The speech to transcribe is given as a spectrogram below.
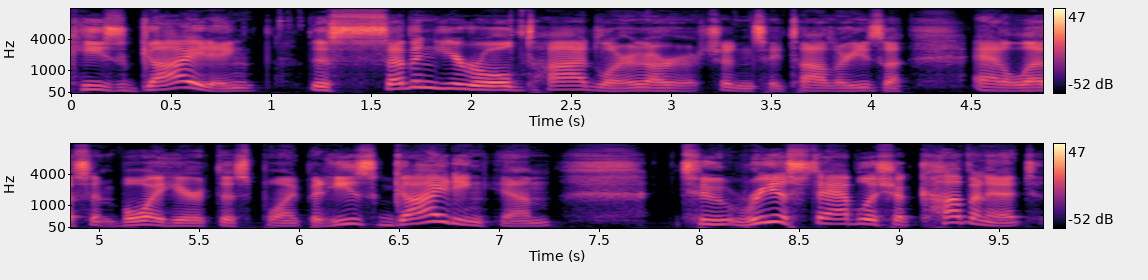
he's guiding this seven year old toddler, or I shouldn't say toddler, he's an adolescent boy here at this point, but he's guiding him to reestablish a covenant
